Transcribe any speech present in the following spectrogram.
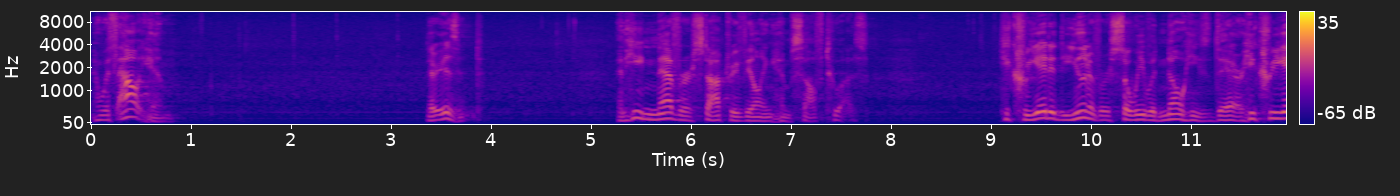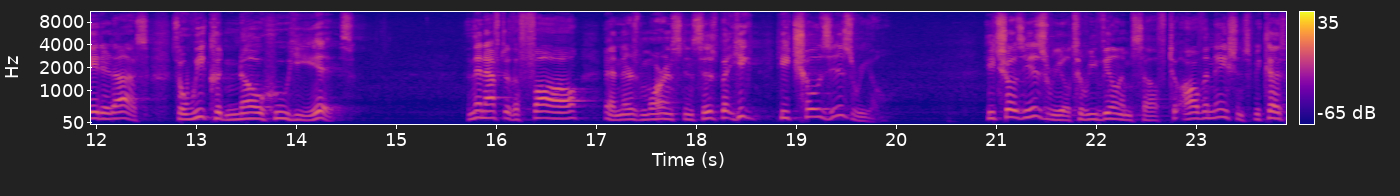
And without him there isn't. And he never stopped revealing himself to us. He created the universe so we would know He's there. He created us so we could know who He is. And then after the fall, and there's more instances, but He, he chose Israel. He chose Israel to reveal himself to all the nations because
